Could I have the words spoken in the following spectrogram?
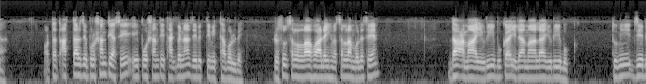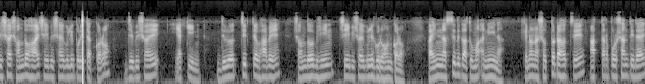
না অর্থাৎ আত্মার যে প্রশান্তি আছে, এই প্রশান্তি থাকবে না যে ব্যক্তি মিথ্যা বলবে। রসুল সাল্লাহ আলহি আসাল্লাম বলেছেন দা আমা ইউরি বুকা ইলা মালা ইউরি বুক তুমি যে বিষয় সন্দেহ হয়, সেই বিষয়গুলি পরিত্যাগ করো। যে বিষয়ে ইয়াকিন, দৃঢ়চিত্তভাবে সন্দেহবিহীন, সেই বিষয়গুলি গ্রহণ করো। ফাইন নাসিদ নাসিদকা তোমা না কেননা সত্যটা হচ্ছে আত্মার প্রশান্তি দেয়।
